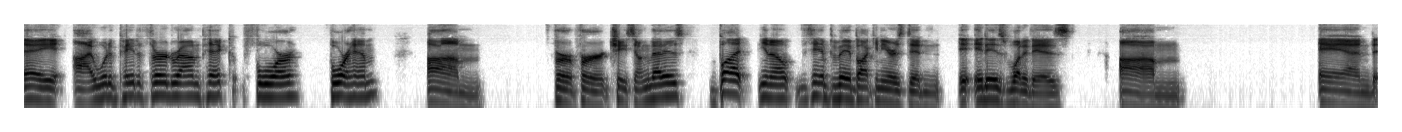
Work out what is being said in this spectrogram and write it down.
a I would have paid a third round pick for for him. Um, for for Chase Young, that is. But you know, the Tampa Bay Buccaneers didn't. it, it is what it is. Um, and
